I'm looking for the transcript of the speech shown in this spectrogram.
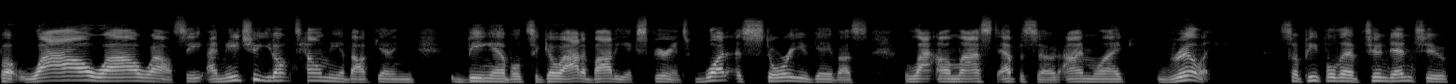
But wow, wow, wow. See, I meet you. You don't tell me about getting being able to go out of body experience. What a story you gave us la- on last episode. I'm like, really? So people that have tuned into,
